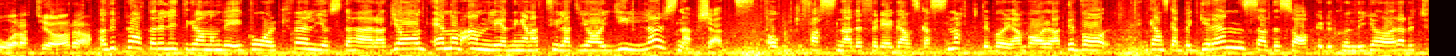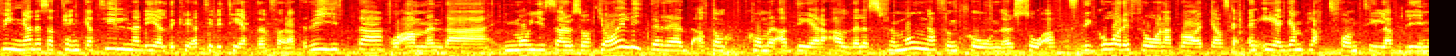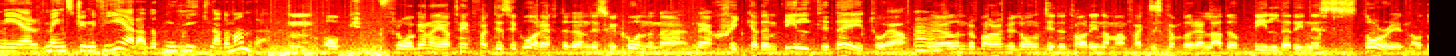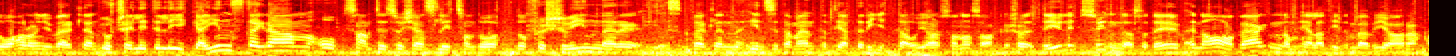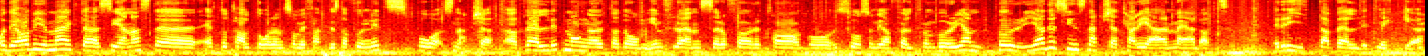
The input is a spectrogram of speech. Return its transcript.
går att göra. Ja, vi pratade lite grann om det igår kväll, just det här att jag, en av anledningarna till att jag gillar Snapchat och fastnade för det ganska snabbt i början var ju att det var ganska begränsade saker du kunde göra. Du tvingades att tänka till när det gällde kreativiteten för att rita och använda emojisar och så. Jag är lite rädd att de kommer addera alldeles för många funktioner så att det går ifrån att vara ett ganska, en egen plattform till att bli mer mainstreamifierad och likna de andra. Mm. Och frågan är, jag tänkte faktiskt igår efter den diskussionen när, när jag skickade en bild till dig tror jag. Och jag undrar bara hur lång tid det tar innan man faktiskt kan börja ladda upp bilder in i storyn. Och då har de ju verkligen gjort sig lite lika Instagram och samtidigt så känns det lite som då, då försvinner verkligen incitamenten till att rita och göra sådana saker. Så det är ju lite synd alltså. Det är en avvägning de hela tiden behöver göra. Och det har vi ju märkt det här senaste ett och ett halvt åren som vi faktiskt har funnits på Snapchat. Att väldigt många utav de influenser och företag och så som vi har följt från början började sin Snapchat-karriär med att rita väldigt mycket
